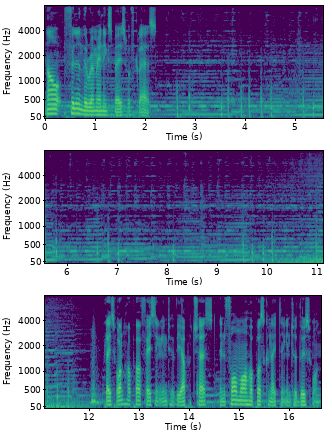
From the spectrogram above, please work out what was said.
Now fill in the remaining space with glass. Place one hopper facing into the upper chest and four more hoppers connecting into this one.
